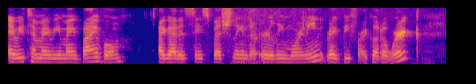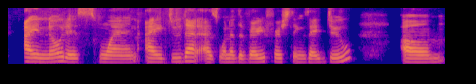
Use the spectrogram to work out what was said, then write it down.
every time i read my bible i gotta say especially in the early morning right before i go to work I notice when I do that as one of the very first things I do, um,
